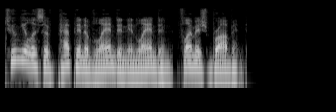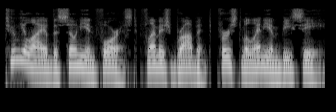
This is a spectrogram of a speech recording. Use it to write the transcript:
Tumulus of Pepin of Landen in Landen Flemish Brabant Tumuli of the Sonian Forest Flemish Brabant, 1st millennium BC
